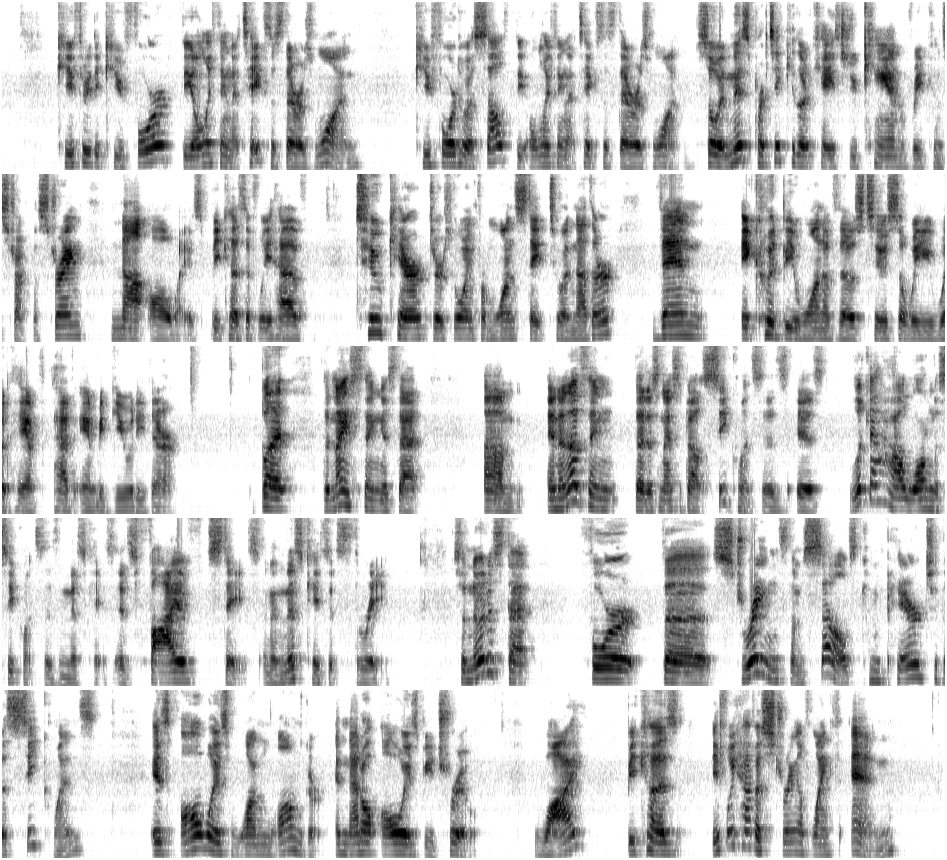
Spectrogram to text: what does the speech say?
Q3 to Q4, the only thing that takes us there is 1. Q4 to itself, the only thing that takes us there is 1. So in this particular case, you can reconstruct the string, not always, because if we have two characters going from one state to another, then it could be one of those two, so we would have, have ambiguity there. But the nice thing is that, um, and another thing that is nice about sequences is look at how long the sequence is in this case. It's five states, and in this case it's three. So notice that for the strings themselves compared to the sequence is always one longer, and that'll always be true. Why? Because if we have a string of length n,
